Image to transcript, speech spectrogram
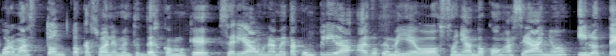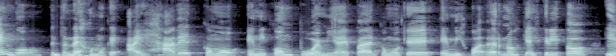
Por más tonto que suene, ¿me entendés? Como que sería una meta cumplida, algo que me llevo soñando con hace años y lo tengo, ¿entendés? Como que I have it como en mi compu, en mi iPad, como que en mis cuadernos que he escrito y,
